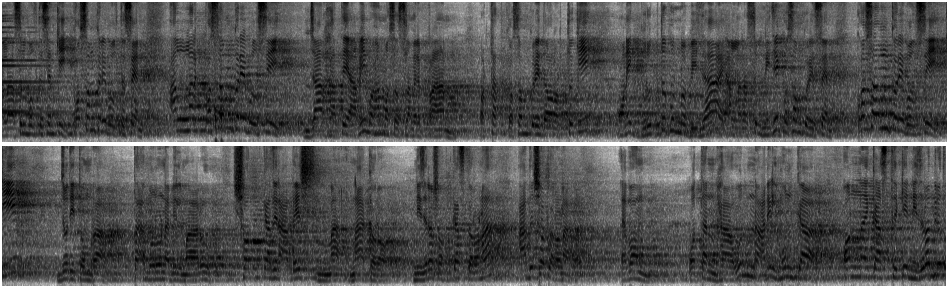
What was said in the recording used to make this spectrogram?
আল্লাহ রাসুল বলতেছেন কি? কসম করে বলতেছেন, আল্লাহর কসম করে বলছি, যার হাতে আমি মোহাম্মদ আসলামের প্রাণ, অর্থাৎ কসম করে দেওয়ার অর্থ কি? অনেক গুরুত্বপূর্ণ বিদায় আল্লাহ রাসুল নিজে কসম করেছেন। কসম করে বলছি কি? যদি তোমরা তা মরুনাবিল মারো সৎ কাজের আদেশ না না করো, নিজেরা সৎ কাজ করো না, আদেশও করো না, এবং আনিল অন্যায় কাজ থেকে নিজেরা বিরত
